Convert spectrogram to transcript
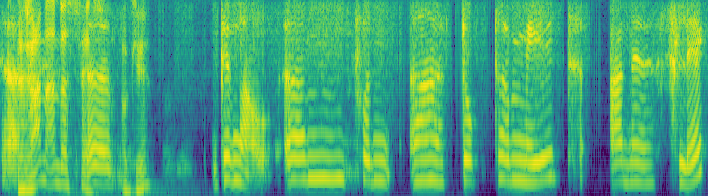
Ran an das Fett. Äh, Okay. Genau, ähm, von äh, Dr. Med Anne Fleck.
